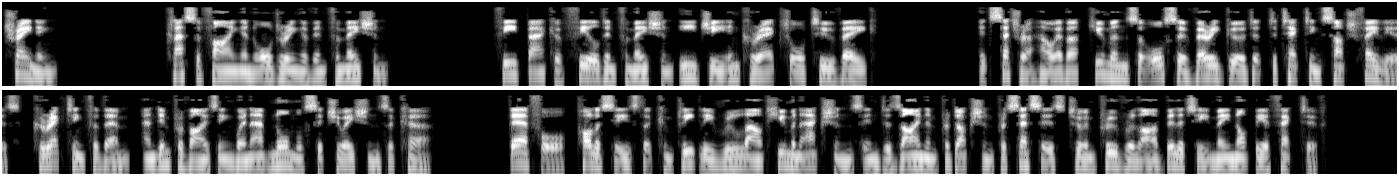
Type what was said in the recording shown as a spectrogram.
Training Classifying and ordering of information Feedback of field information e.g. incorrect or too vague etc. However, humans are also very good at detecting such failures, correcting for them, and improvising when abnormal situations occur. Therefore, policies that completely rule out human actions in design and production processes to improve reliability may not be effective.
